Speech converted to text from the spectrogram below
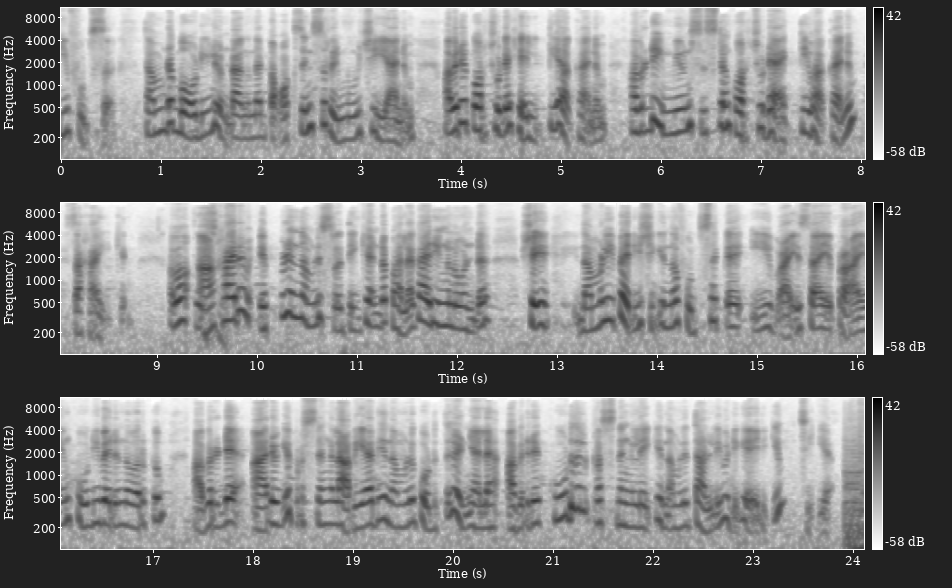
ഈ ഫുഡ്സ് നമ്മുടെ ബോഡിയിൽ ഉണ്ടാകുന്ന ടോക്സിൻസ് റിമൂവ് ചെയ്യാനും അവരെ കുറച്ചുകൂടെ ഹെൽത്തി ആക്കാനും അവരുടെ ഇമ്മ്യൂൺ സിസ്റ്റം കുറച്ചുകൂടെ ആക്റ്റീവ് ആക്കാനും സഹായിക്കും. അപ്പോൾ ആഹാരം എപ്പോഴും നമ്മൾ ശ്രദ്ധിക്കേണ്ട പല കാര്യങ്ങളും ഉണ്ട്. പക്ഷേ നമ്മൾ ഈ പരീക്ഷിക്കുന്ന ഫുഡ്സൊക്കെ ഈ വയസ്സായ പ്രായം കൂടി വരുന്നവർക്കും അവരുടെ ആരോഗ്യ പ്രശ്നങ്ങൾ അറിയാതെ നമ്മൾ കൊടുത്തു കഴിഞ്ഞാൽ അവരുടെ കൂടുതൽ പ്രശ്നങ്ങളിലേക്ക് നമ്മൾ തള്ളിവിടുകയായിരിക്കും ചെയ്യുക.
